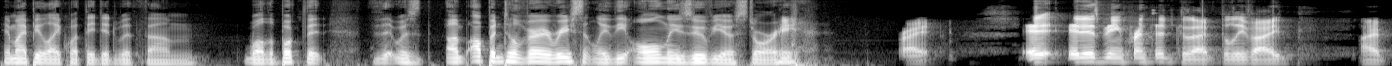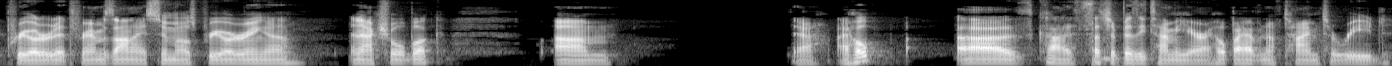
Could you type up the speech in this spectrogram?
It might be like what they did with um well the book that that was um, up until very recently the only Zuvio story. right. It it is being printed because I believe I I pre-ordered it through Amazon. I assume I was pre-ordering a an actual book. Um. Yeah, I hope. Uh, God, it's such a busy time of year. I hope I have enough time to read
